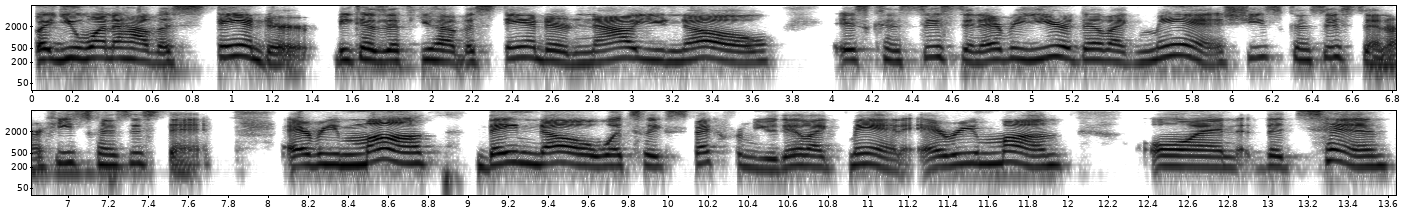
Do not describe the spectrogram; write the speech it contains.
But you want to have a standard because if you have a standard, now you know it's consistent. Every year, they're like, man, she's consistent or he's consistent. Every month, they know what to expect from you. They're like, man, every month on the 10th,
